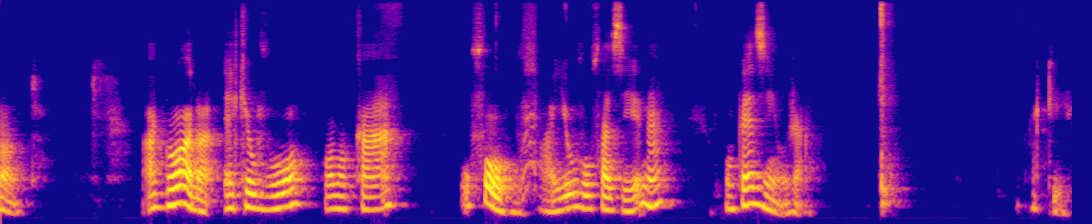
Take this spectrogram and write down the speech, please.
Pronto. Agora é que eu vou colocar o forro. Aí eu vou fazer, né, um pezinho já. Aqui.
